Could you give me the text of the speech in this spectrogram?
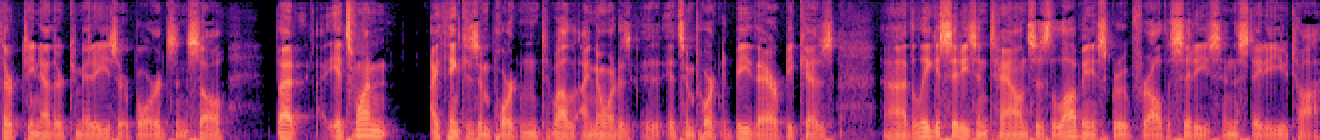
13 other committees or boards, and so, but it's one I think is important. Well, I know it is. It's important to be there because uh, the League of Cities and Towns is the lobbyist group for all the cities in the state of Utah.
